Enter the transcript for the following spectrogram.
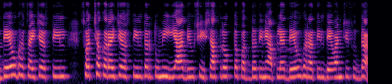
देव घसायचे असतील स्वच्छ करायचे असतील तर तुम्ही या दिवशी शास्त्रोक्त पद्धतीने आपल्या देवघरातील देवांची सुद्धा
